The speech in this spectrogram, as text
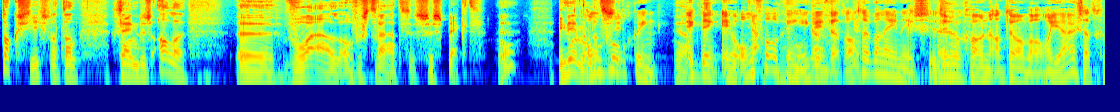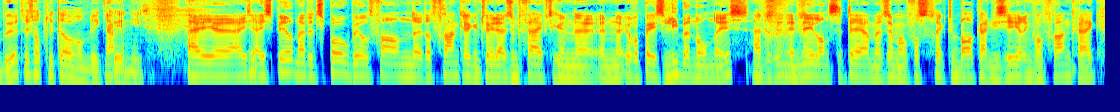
toxisch, want dan zijn dus alle uh, voile over straat suspect. Hè? Ik denk Ik denk eh, omvolking. Ik denk dat dat er wel één is. Het is ook gewoon aantoonbaar onjuist. Dat gebeurt dus op dit ogenblik ja. niet. Hij, uh, hij, hij, speelt met het spookbeeld van uh, dat Frankrijk in 2050 een, een Europees Libanon is. dus in, in Nederlandse termen zeg maar volstrekte balkanisering van Frankrijk.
